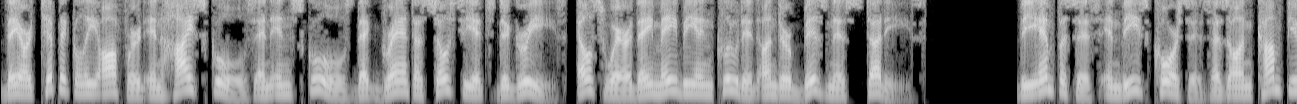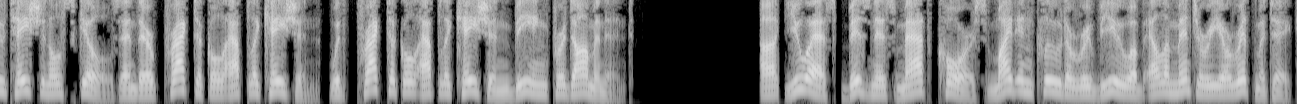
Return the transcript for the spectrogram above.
they are typically offered in high schools and in schools that grant associate's degrees, elsewhere they may be included under business studies. The emphasis in these courses is on computational skills and their practical application, with practical application being predominant. A U.S. business math course might include a review of elementary arithmetic,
